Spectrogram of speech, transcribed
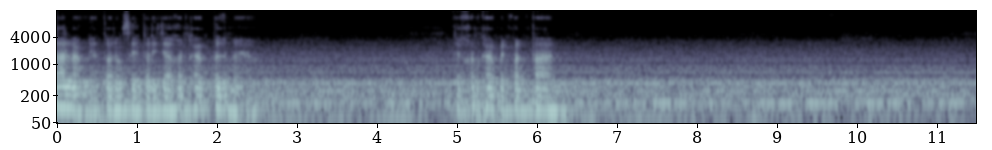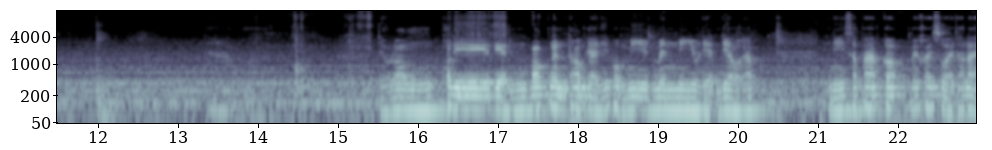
ด้านหลังเนี่ยตัวหนังสือตัวนี้จะค่อนข้างตื้นหน่อยครับ จะค่อนข้างเป็นปานๆเดี๋ยวลองพอดีเหรียญบล็อกเงินทองใหญ่ที่ผมมีมันมีอยู่เหรียญเดียวครับ ทีนี้สภาพก็ไม่ค่อยสวยเท่าไหร่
